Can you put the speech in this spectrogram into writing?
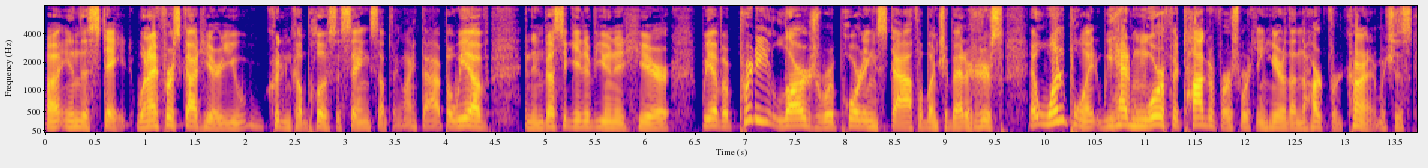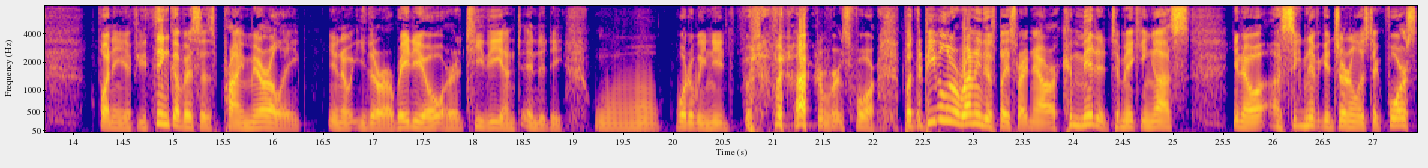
uh, in the state. When I first got here, you couldn't come close to saying something like that. But we have an investigative unit here. We have a pretty large reporting staff, a bunch of editors. At one point, we had more photographers working here than the Hartford Courant, which is funny if you think of us as primarily you know, either a radio or a TV entity. What do we need photographers for? But the people who are running this place right now are committed to making us, you know, a significant journalistic force.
